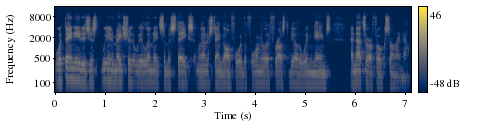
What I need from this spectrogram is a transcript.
what they need is just we need to make sure that we eliminate some mistakes and we understand going forward the formula for us to be able to win games. And that's our focus on right now.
